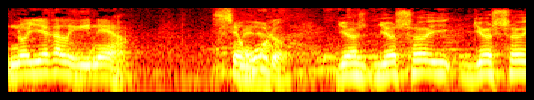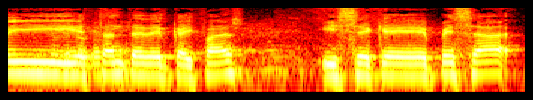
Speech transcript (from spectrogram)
no llega al Guinea. Seguro. Mira, yo, yo soy yo soy estante del Caifás y sé que pesa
